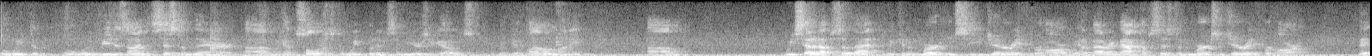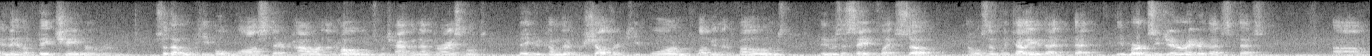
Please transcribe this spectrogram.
when we, when we redesigned the system there, uh, we had a solar system we put in some years ago, with the Obama money. Um, we set it up so that we can emergency generate for our, we have a battery backup system, emergency generate for our, and they have a big chamber room. So that when people lost their power in their homes, which happened after ice storms, they could come there for shelter, keep warm, plug in their phones. It was a safe place. So I will simply tell you that, that the emergency generator that's, that's um,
